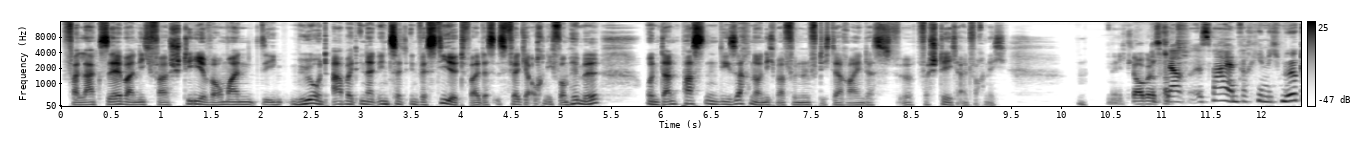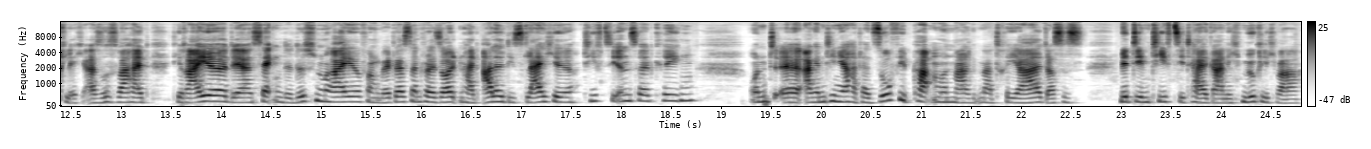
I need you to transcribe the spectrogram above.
Verlag selber nicht verstehe, warum man die Mühe und Arbeit in ein Insight investiert, weil das ist, fällt ja auch nicht vom Himmel und dann passen die Sachen noch nicht mal vernünftig da rein. Das äh, verstehe ich einfach nicht. Hm. Nee, ich glaube, das ich glaub, es war einfach hier nicht möglich. Also es war halt die Reihe der Second Edition Reihe von Great Western Trail sollten halt alle dieses gleiche Tiefzieh-Insert kriegen. Und äh, Argentinier hat halt so viel Pappen und Material, dass es mit dem Tiefziehteil gar nicht möglich war,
